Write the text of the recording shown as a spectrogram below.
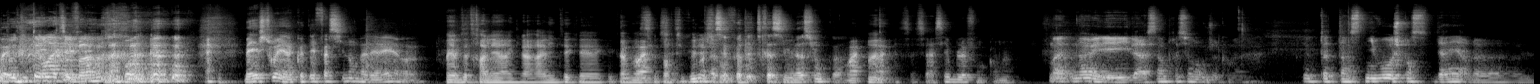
mais, tout est relatif, hein. mais je trouve qu'il y a un côté fascinant là derrière. Euh. Il y a peut-être un lien avec la réalité qui est, qui est quand même Ouais, assez particulier. c'est côté très simulation, quoi. Ouais, Ouais. c'est assez bluffant quand même. Ouais, non, il est, il est assez impressionnant le jeu quand même. Peut-être à ce niveau, je pense, derrière le, le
